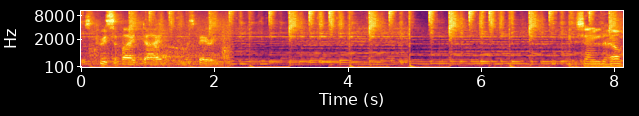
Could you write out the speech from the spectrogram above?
was crucified, died, and was buried. Descended to hell.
